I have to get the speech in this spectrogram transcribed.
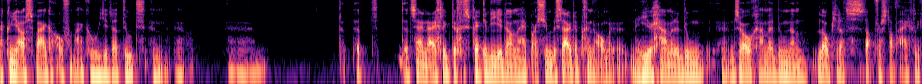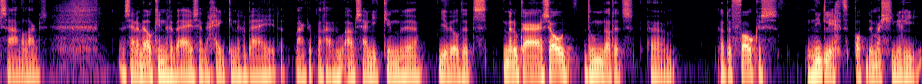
daar kun je afspraken over maken hoe je dat doet. En, uh, dat, dat, dat zijn eigenlijk de gesprekken die je dan hebt als je een besluit hebt genomen. Hier gaan we het doen en zo gaan we het doen. Dan loop je dat stap voor stap eigenlijk samen langs. Zijn er wel kinderen bij, zijn er geen kinderen bij? Dat maakt ook nog uit hoe oud zijn die kinderen. Je wilt het met elkaar zo doen dat, het, um, dat de focus niet ligt op de machinerie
